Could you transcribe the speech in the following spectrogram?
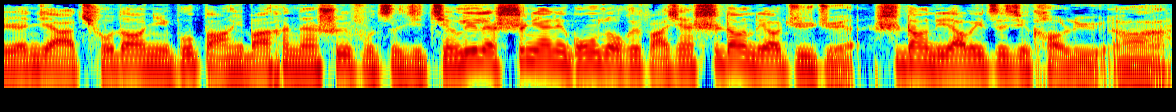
人家求到你不帮一把很难说服自己。经历了十年的工作，会发现适当的要拒绝，适当的要为自己考虑啊。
